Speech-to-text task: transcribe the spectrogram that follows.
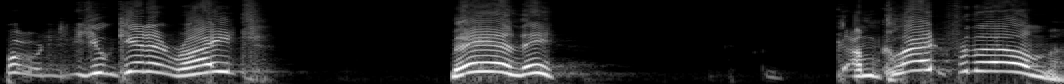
but you get it right? Man, they I'm glad for them.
